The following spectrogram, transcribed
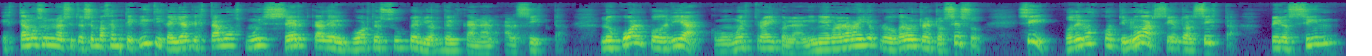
estamos en una situación bastante crítica ya que estamos muy cerca del borde superior del canal alcista, lo cual podría, como muestro ahí con la línea de color amarillo, provocar un retroceso. Sí, podemos continuar siendo alcista, pero sin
